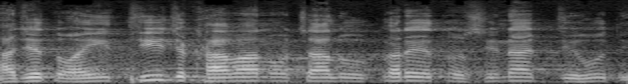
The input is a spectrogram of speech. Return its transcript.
આજે તો અહીંથી જ ખાવાનું ચાલુ કરે તો શ્રીનાથજી સુધી.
